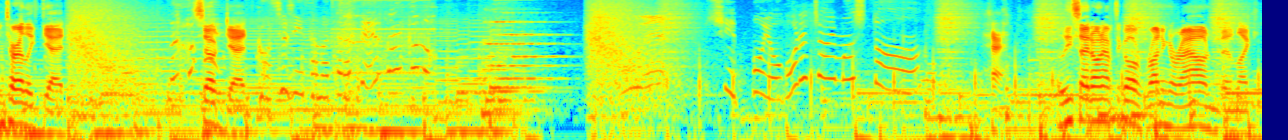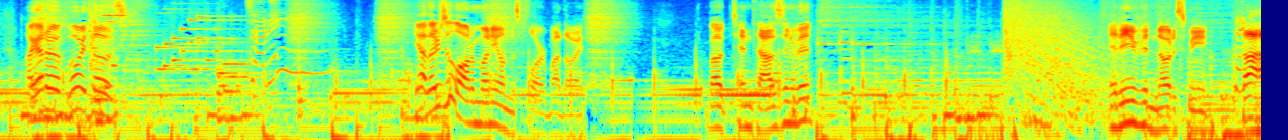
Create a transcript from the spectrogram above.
Entirely dead. So dead. ご主人様ったら天才かも尻尾汚れちゃいました Heh. At least I don't have to go running around and like, I gotta avoid those. チャリン Yeah, there's a lot of money on this floor, by the way. About 10,000 of it. It didn't even notice me. Ha!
